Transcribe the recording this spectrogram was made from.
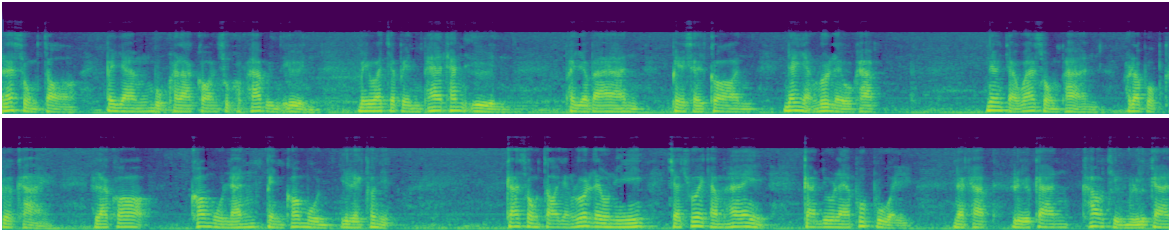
และส่งต่อไปยังบุคลากรสุขภาพอื่นๆ ไม่ว่าจะเป็นแพทย์ท่านอื่น พยาบาล เภสัชกร ได้อย่างรวดเร็วครับ เนื่องจากว่าส่งผ่านระบบเครือข่าย แล้วก็ข้อมูลนั้นเป็นข้อมูลอิเล็กทรอนิกส์ การส่งต่ออย่างรวดเร็วนี้จะช่วยทำให้การดูแลผู้ป่วย นะครับ หรือการเข้าถึงหรือการ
